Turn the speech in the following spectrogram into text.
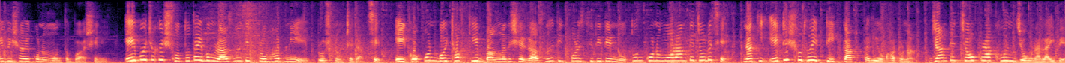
এ বিষয়ে কোনো মন্তব্য আসেনি। এই বৈঠকের সত্যতা এবং রাজনৈতিক প্রভাব নিয়ে প্রশ্ন উঠে যাচ্ছে। এই গোপন বৈঠক কি বাংলাদেশের রাজনৈতিক পরিস্থিতিতে নতুন কোনো মোড় আনতে চলেছে? নাকি এটি শুধু একটি কাকতালীয় ঘটনা? জানতে চোখ রাখুন যমুনা লাইভে।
